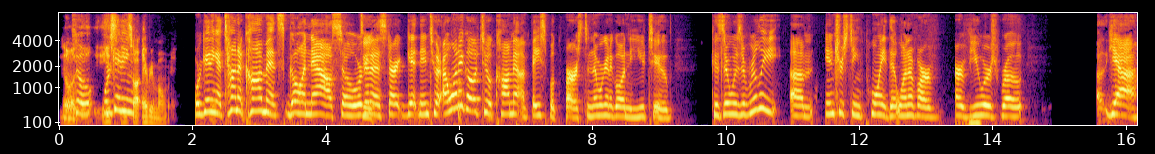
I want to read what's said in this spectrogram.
You know, so he, we're getting he saw every moment. We're getting a ton of comments going now, so we're going to start getting into it. I want to go to a comment on Facebook first, and then we're going to go into YouTube because there was a really um, interesting point that one of our our viewers wrote uh, yeah,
